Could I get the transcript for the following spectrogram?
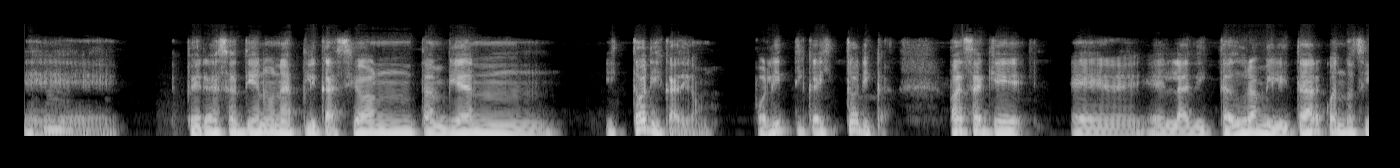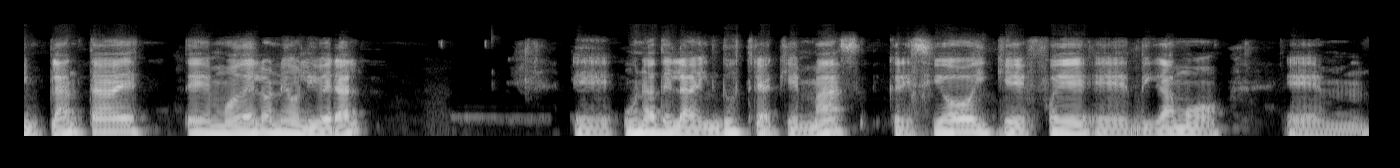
Eh, pero eso tiene una explicación también histórica, digamos, política histórica. Pasa que eh, en la dictadura militar, cuando se implanta este modelo neoliberal, una de las industrias que más creció y que fue, digamos, em,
